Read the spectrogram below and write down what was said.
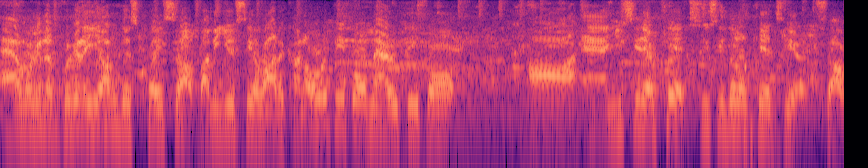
and we're gonna we're gonna young this place up. I mean, you see a lot of kind of older people, married people, uh, and you see their kids. You see little kids here. So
